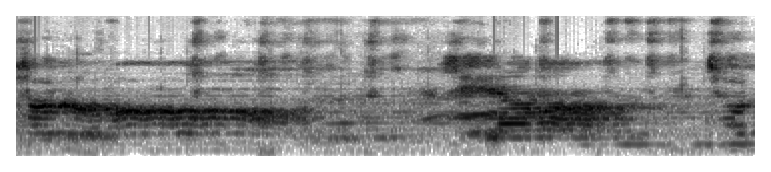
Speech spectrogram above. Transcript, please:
ছোট সে আমার ছোট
